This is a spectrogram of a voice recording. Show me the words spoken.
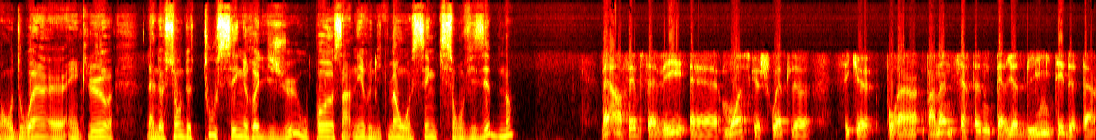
on doit euh, inclure la notion de tout signe religieux ou pas s'en tenir uniquement aux signes qui sont visibles, non? Ben, en fait, vous savez, euh, moi, ce que je souhaite, là, c'est que pendant une certaine période limitée de temps,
